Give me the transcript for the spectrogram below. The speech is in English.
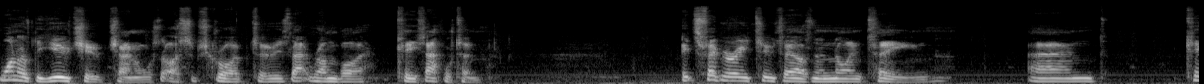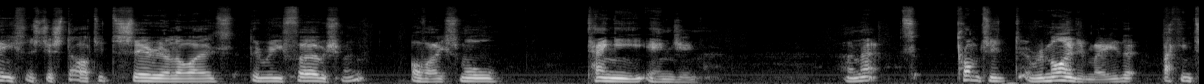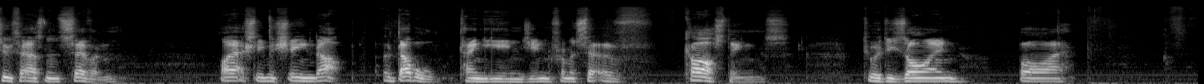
one of the YouTube channels that I subscribe to is that run by Keith Appleton. It's February 2019 and Keith has just started to serialise the refurbishment of a small Tangye engine and that prompted reminded me that back in 2007 I actually machined up a double Tangye engine from a set of castings to a design by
